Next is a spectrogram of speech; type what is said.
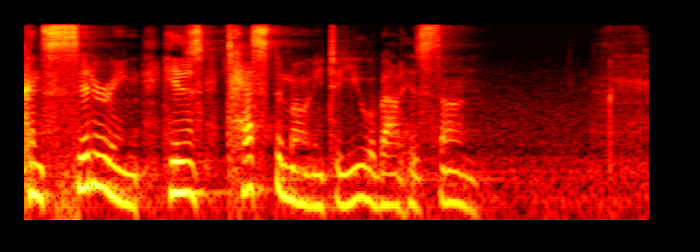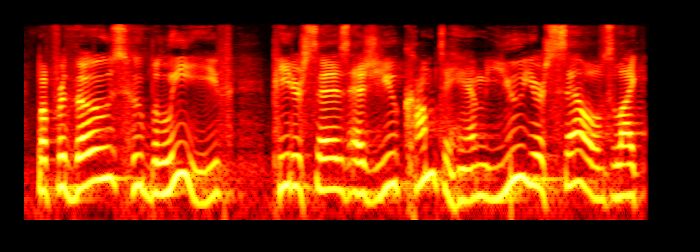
considering his testimony to you about his son. But for those who believe, Peter says, as you come to him, you yourselves, like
